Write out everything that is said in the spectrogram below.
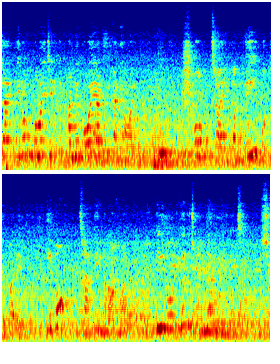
জায়গা এরকম নয় যে এখানে হয় আর এখানে হয় না। সব জায়গাতেই হতে পারে এবং যাতে না হয় প্রতিরোধের জন্য হয়ে এই কাজটা করছি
